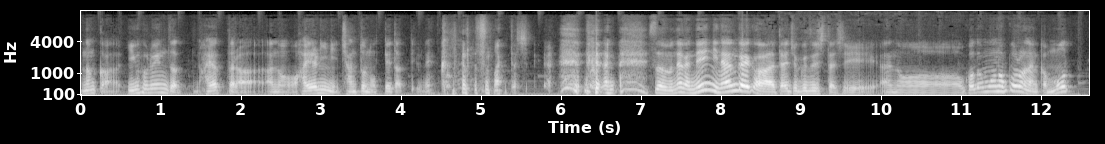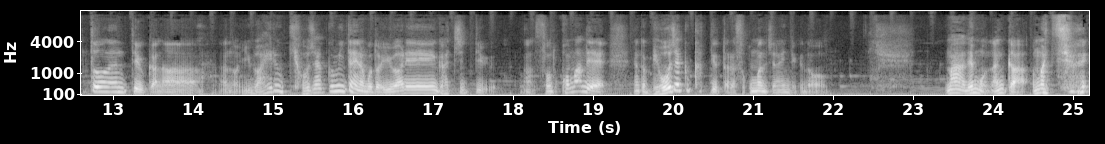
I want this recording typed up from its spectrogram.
あなんかインフルエンザ流行ったらあの流行りにちゃんと乗ってたっていうね 必ず毎年。でなんかそうなんか年に何回かは体調崩したしあの子供の頃なんかもっとなんていうかなあのいわゆる虚弱みたいなことを言われがちっていう、あ、そこまでなんか病弱かって言ったらそこまでじゃないんだけどまあでもなんかあんまり強い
